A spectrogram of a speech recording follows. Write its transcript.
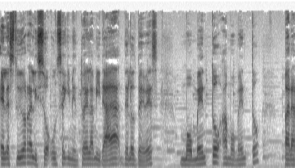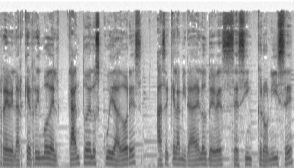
El estudio realizó un seguimiento de la mirada de los bebés momento a momento para revelar que el ritmo del canto de los cuidadores hace que la mirada de los bebés se sincronice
